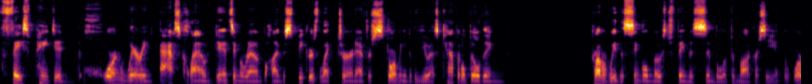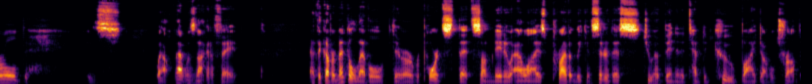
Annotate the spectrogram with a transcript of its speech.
face painted, horn wearing ass clown dancing around behind the Speaker's lectern after storming into the U.S. Capitol building, probably the single most famous symbol of democracy in the world, is, well, that one's not going to fade. At the governmental level, there are reports that some NATO allies privately consider this to have been an attempted coup by Donald Trump.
